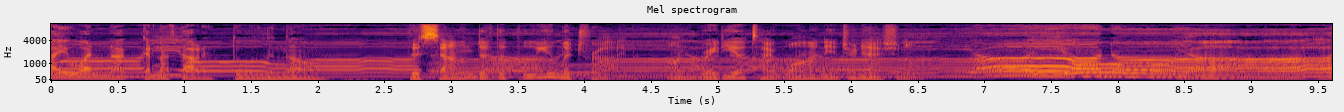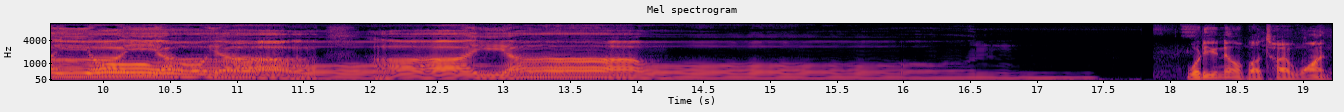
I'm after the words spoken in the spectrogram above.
kumai baiwana kanatar tu lengau. The sound of the Puyuma tribe on Radio Taiwan International. What do you know about Taiwan?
